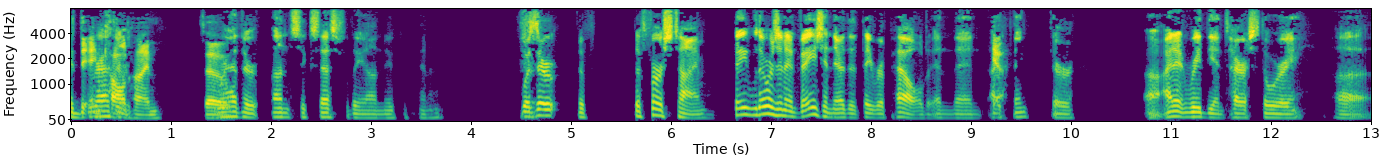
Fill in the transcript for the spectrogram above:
in Rather- Kaldheim. So, rather unsuccessfully on New Capenna. was there? The first time they there was an invasion there that they repelled, and then I think they're. Uh, I didn't read the entire story, uh,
